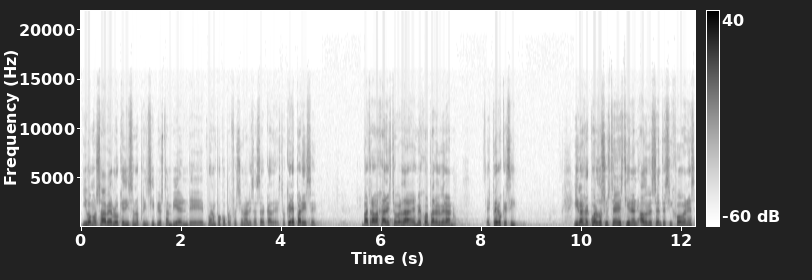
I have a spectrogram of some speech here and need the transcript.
y vamos a ver lo que dicen los principios también de, bueno, un poco profesionales acerca de esto. ¿Qué les parece? Va a trabajar esto, ¿verdad? Es mejor para el verano. Espero que sí. Y les recuerdo, si ustedes tienen adolescentes y jóvenes,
